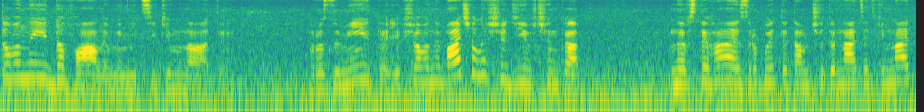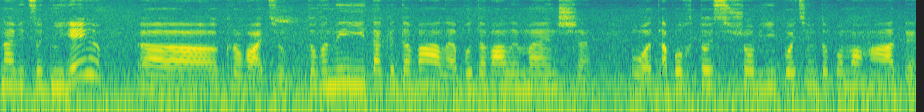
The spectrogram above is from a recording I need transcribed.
То вони і давали мені ці кімнати. Розумієте? Якщо ви не бачили, що дівчинка не встигає зробити там 14 кімнат навіть з однією е- кроваттю, то вони їй так і давали або давали менше. От, або хтось йшов їй потім допомагати.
